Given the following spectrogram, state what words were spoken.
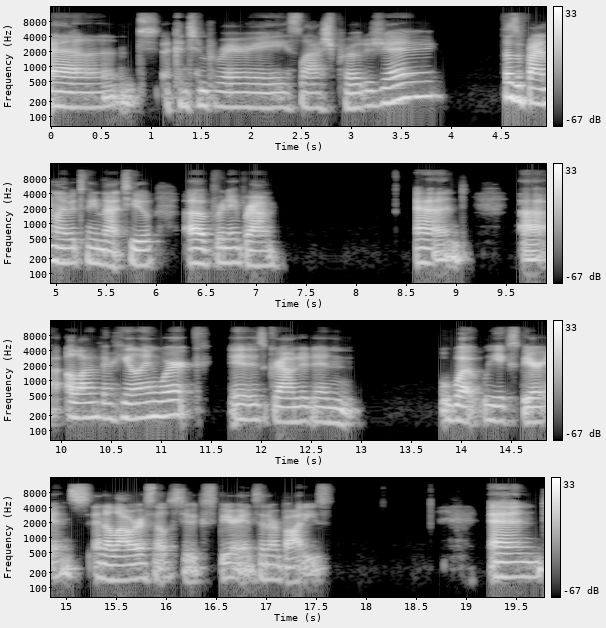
and a contemporary slash protege. There's a fine line between that too of Brene Brown. And uh, a lot of their healing work is grounded in what we experience and allow ourselves to experience in our bodies. And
